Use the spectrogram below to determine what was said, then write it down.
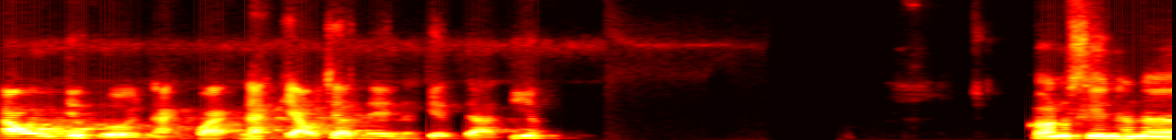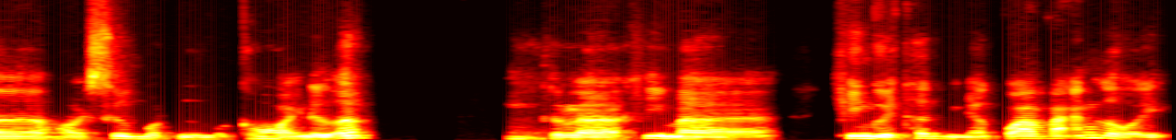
đau nhức rồi lại quay lại kéo chân lên tiết ra tiếp. Con xin ờ, hỏi sư một một câu hỏi nữa. Ừ. tức là khi mà khi người thân mình đã qua vãng rồi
